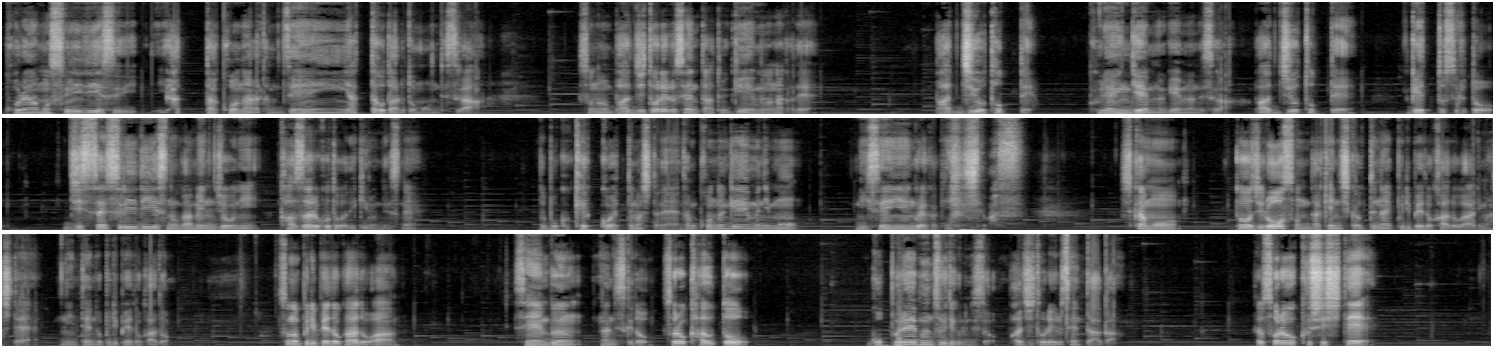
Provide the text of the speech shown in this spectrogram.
ー。これはもう 3DS やった子なら多分全員やったことあると思うんですが、そのバッジトレールセンターというゲームの中で、バッジを取って、クレーンゲームのゲームなんですが、バッジを取ってゲットすると、実際 3DS の画面上に飾ることができるんですね。で僕結構やってましたね。多分このゲームにも2000円ぐらい課金してます。しかも、当時ローソンだけにしか売ってないプリペイドカードがありまして、任天堂プリペイドカード。そのプリペイドカードは、1000円分なんですけど、それを買うと、5プレイ分ついてくるんですよ。バジトレールセンターが。それを駆使して、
